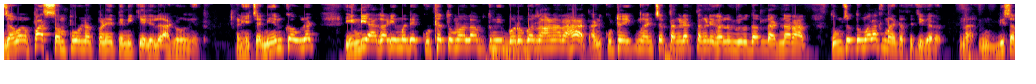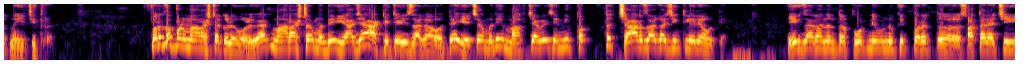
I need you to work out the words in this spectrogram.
जवळपास संपूर्णपणे त्यांनी केलेलं आढळून येतं. आणि ह्याच्या नेमकं उलट इंडिया आघाडीमध्ये कुठं तुम्हाला तुम्ही बरोबर राहणार आहात आणि कुठं एकमेकांच्या तंगड्यात तंगडे घालून विरोधात लढणार आहात तुमचं तुम्हालाच माहीत असण्याची गरज ना दिसत नाही चित्र. परत आपण महाराष्ट्राकडे वळूयात. महाराष्ट्रामध्ये या ज्या अठ्ठेचाळीस जागा होत्या याच्यामध्ये मागच्या वेळेस यांनी फक्त चार जागा जिंकलेल्या होत्या. एक जागा नंतर पोटनिवडणुकीत परत साताऱ्याची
